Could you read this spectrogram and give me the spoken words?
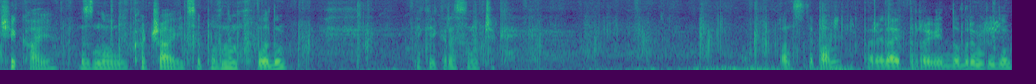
чекає, знову качається повним ходом. Який красунчик. Пан Степан, передай привіт добрим людям.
